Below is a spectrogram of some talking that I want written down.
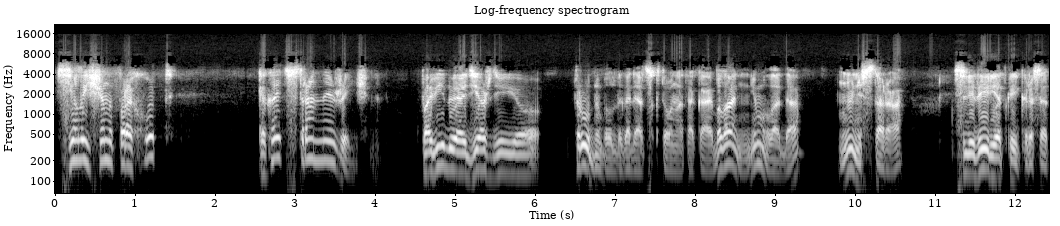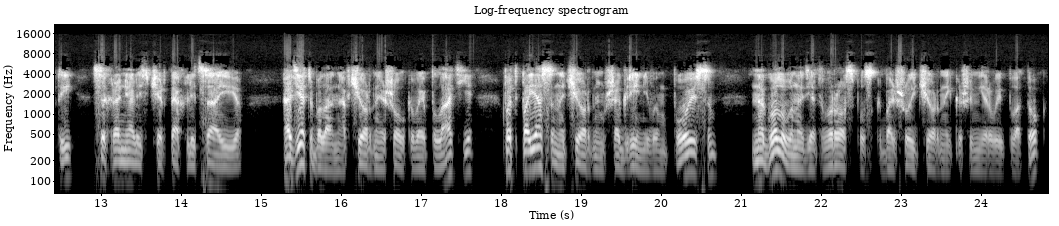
Села еще на пароход какая-то странная женщина. По виду и одежде ее трудно было догадаться, кто она такая. Была не молода, ну не стара. Следы редкой красоты сохранялись в чертах лица ее. Одета была она в черное шелковое платье, подпоясана черным шагреневым поясом, на голову надет в распуск большой черный кашемировый платок.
